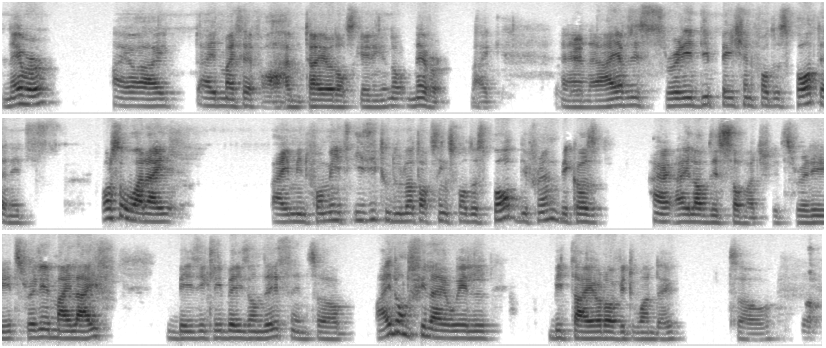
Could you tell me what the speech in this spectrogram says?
never. I I I myself, oh, I'm tired of skating. No, never. Like, okay. and I have this really deep passion for the sport, and it's also what I. I mean, for me, it's easy to do a lot of things for the sport, different because I, I love this so much. It's really it's really my life, basically based on this, and so I don't feel I will be tired of it one day. So well,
